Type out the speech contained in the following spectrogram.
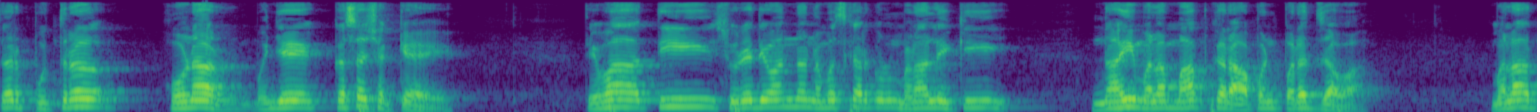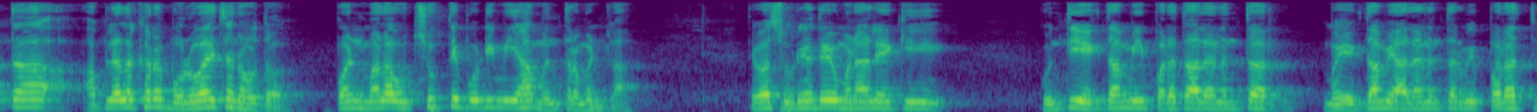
तर पुत्र होणार म्हणजे कसं शक्य आहे? तेव्हा ती सूर्यदेवांना नमस्कार करून म्हणाले की नाही मला माफ करा आपण परत जावा. मला आत्ता आपल्याला खरं बोलवायचं नव्हतं पण मला उत्सुकतेपोटी मी हा मंत्र म्हटला. तेव्हा सूर्यदेव म्हणाले की कुंती एकदा मी परत आल्यानंतर मग एकदा मी आल्यानंतर मी परत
